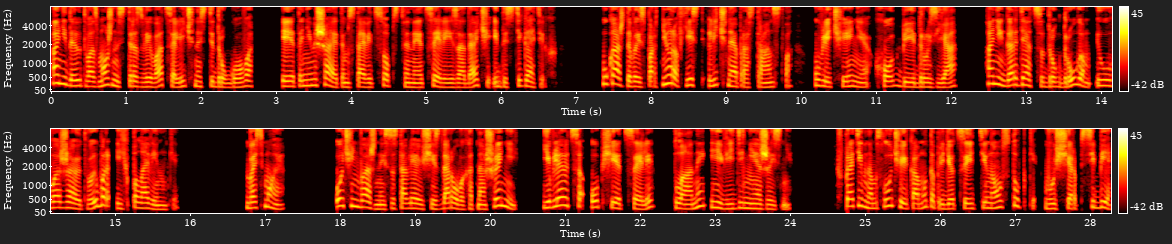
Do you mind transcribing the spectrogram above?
Они дают возможность развиваться личности другого, и это не мешает им ставить собственные цели и задачи и достигать их. У каждого из партнеров есть личное пространство, увлечения, хобби и друзья. Они гордятся друг другом и уважают выбор их половинки. Восьмое. Очень важной составляющей здоровых отношений являются общие цели, планы и видение жизни. В противном случае кому-то придется идти на уступки, в ущерб себе,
